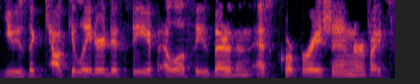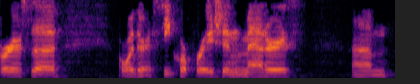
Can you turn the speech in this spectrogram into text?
use the calculator to see if LLC is better than S corporation or vice versa or whether a C corporation matters. Um,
